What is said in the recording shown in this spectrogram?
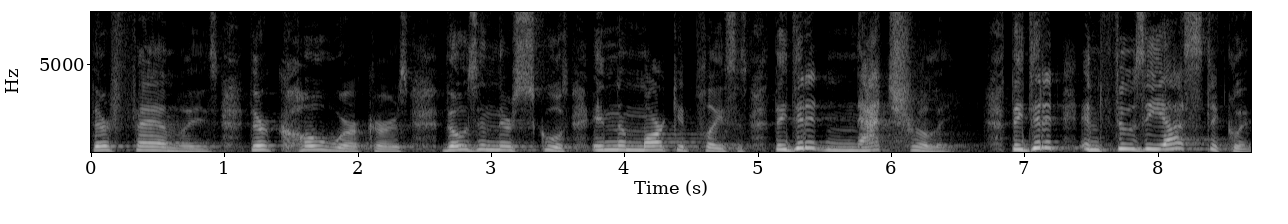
their families, their co workers, those in their schools, in the marketplaces. They did it naturally, they did it enthusiastically.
